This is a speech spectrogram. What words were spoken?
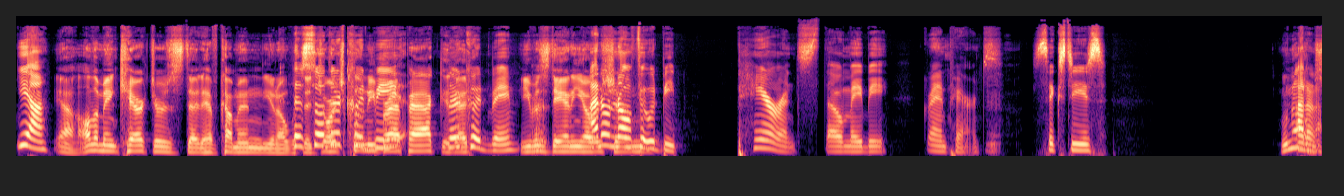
yeah. yeah all the main characters that have come in you know with the so George Clooney be, Brat Pack. There that- could be. He was Danny Ocean. I don't know if it would be parents though. Maybe grandparents. 60s. Who knows? I don't know.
